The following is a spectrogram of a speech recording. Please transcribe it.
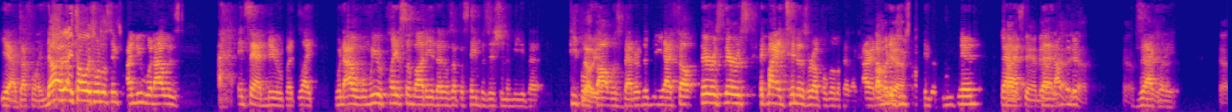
Yeah, definitely. No, it's always one of those things I knew when I was I'd say I knew, but like when I when we would play somebody that was at the same position to me that people oh, thought yeah. was better than me, I felt there was there was like my antennas were up a little bit. Like, all right, I'm oh, gonna yeah. do something this weekend that that I'm gonna exactly. Yeah.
